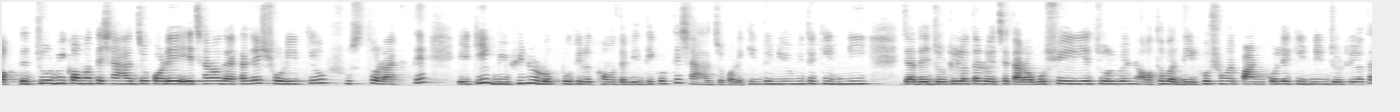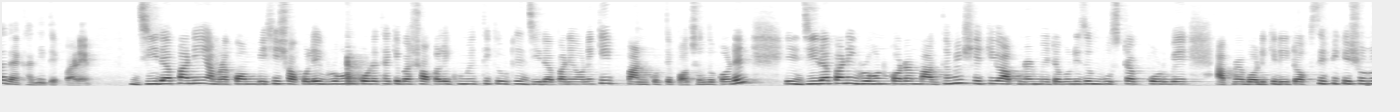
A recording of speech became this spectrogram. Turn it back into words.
রক্তের চর্বি কমাতে সাহায্য করে। এছাড়াও দেখা যায় শরীরকেও সুস্থ রাখতে এটি বিভিন্ন রোগ প্রতিরোধ ক্ষমতা বৃদ্ধি করতে সাহায্য করে। কিন্তু নিয়মিত কিডনি যাদের জটিলতা রয়েছে তারা অবশ্যই এড়িয়ে চলবেন অথবা দীর্ঘ সময় পান করলে কিডনির জটিলতা দেখা দিতে পারে। জিরা পানি আমরা কম বেশি সকলেই গ্রহণ করে থাকি বা সকালে ঘুমের থেকে উঠে জিরা পানি অনেকেই পান করতে পছন্দ করেন। এই জিরা পানি গ্রহণ করার মাধ্যমে সেটিও আপনার মেটাবলিজম বুস্ট আপ করবে, আপনার বডিকে ডিটক্সিফিকেশন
